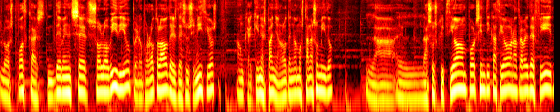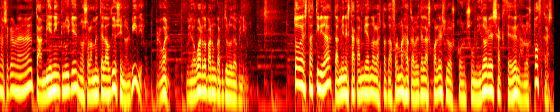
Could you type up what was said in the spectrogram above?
los podcasts deben ser solo vídeo, pero por otro lado desde sus inicios, aunque aquí en España no lo tengamos tan asumido, la, suscripción por sindicación a través del feed, no sé qué, también incluye no solamente el audio, sino el vídeo. Pero bueno, me lo guardo para un capítulo de opinión. Toda esta actividad también está cambiando las plataformas a través de las cuales los consumidores acceden a los podcasts.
